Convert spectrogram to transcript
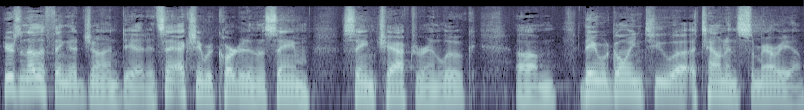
Here's another thing that John did. It's actually recorded in the same, same chapter in Luke. Um, they were going to a, a town in Samaria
